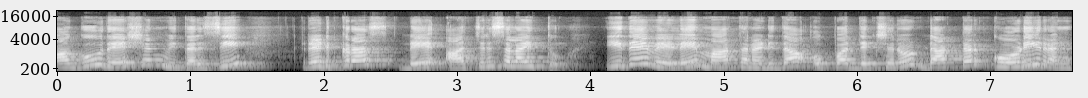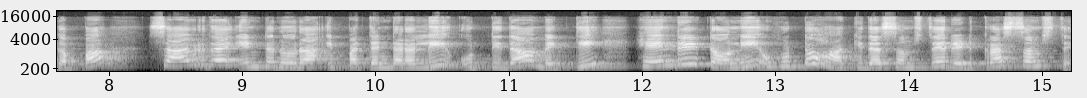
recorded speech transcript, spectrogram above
ಹಾಗೂ ರೇಷನ್ ವಿತರಿಸಿ ರೆಡ್ ಕ್ರಾಸ್ ಡೇ ಆಚರಿಸಲಾಯಿತು. ಇದೇ ವೇಳೆ ಮಾತನಾಡಿದ ಉಪಾಧ್ಯಕ್ಷರು ಡಾಕ್ಟರ್ ಕೋಡಿ ರಂಗಪ್ಪ ಸಾವಿರದ ಎಂಟುನೂರ ಇಪ್ಪತ್ತೆಂಟರಲ್ಲಿ ಹುಟ್ಟಿದ ವ್ಯಕ್ತಿ ಹೆನ್ರಿ ಟೋನಿ ಹುಟ್ಟು ಹಾಕಿದ ಸಂಸ್ಥೆ ರೆಡ್ ಕ್ರಾಸ್ ಸಂಸ್ಥೆ.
